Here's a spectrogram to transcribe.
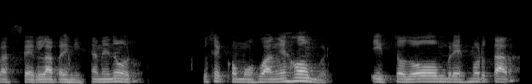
va a ser la premisa menor. Entonces, como Juan es hombre y todo hombre es mortal,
